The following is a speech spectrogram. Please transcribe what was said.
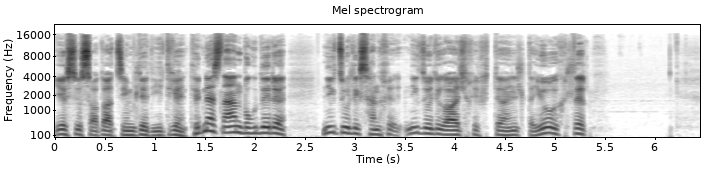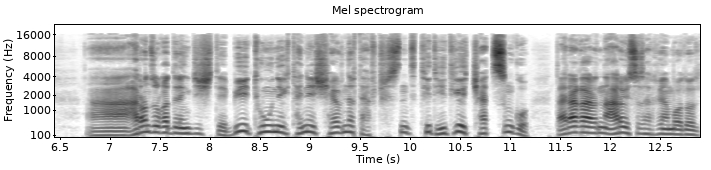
Есүс одоо зэмлээд идгэн. Тэрнээс наан бүгдээр нэг зүйлийг санах нэг зүйлийг ойлгох хэрэгтэй байна л да. Юу гэхээр а 16 дээр ингэж штэ би түүнийг таны шавнарт авчирсанд тэд эдгэж чадсангүй дараагаар нь 19-с харах юм бол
